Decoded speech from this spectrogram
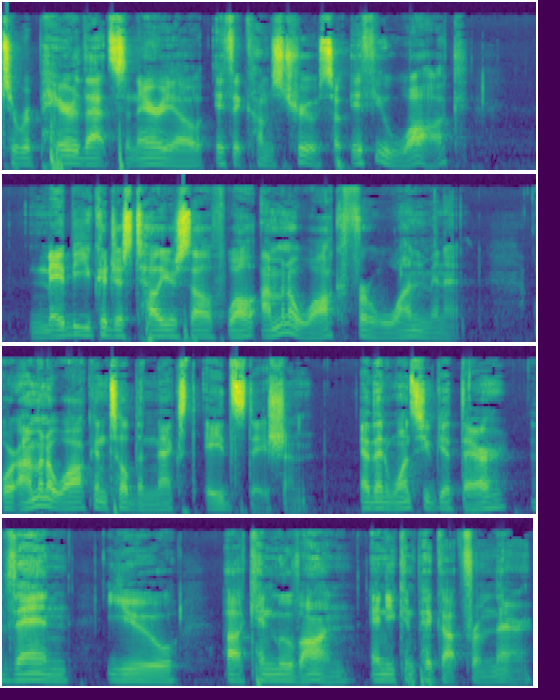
to repair that scenario if it comes true? So if you walk, maybe you could just tell yourself, well, I'm going to walk for one minute or I'm going to walk until the next aid station. And then once you get there, then you uh, can move on and you can pick up from there.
